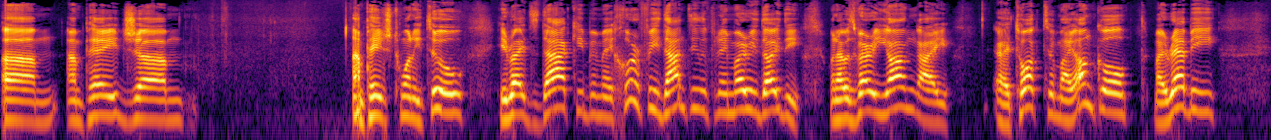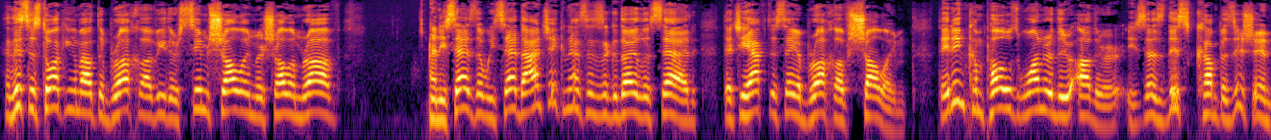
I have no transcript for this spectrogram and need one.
Um, on page um, on page 22, he writes, When I was very young, I, I talked to my uncle, my Rebbe, and this is talking about the bracha of either Sim Shalom or Shalom Rav. And he says that we said the Anshe Knesset Zagdayla said that you have to say a bracha of Shalom. They didn't compose one or the other. He says this composition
